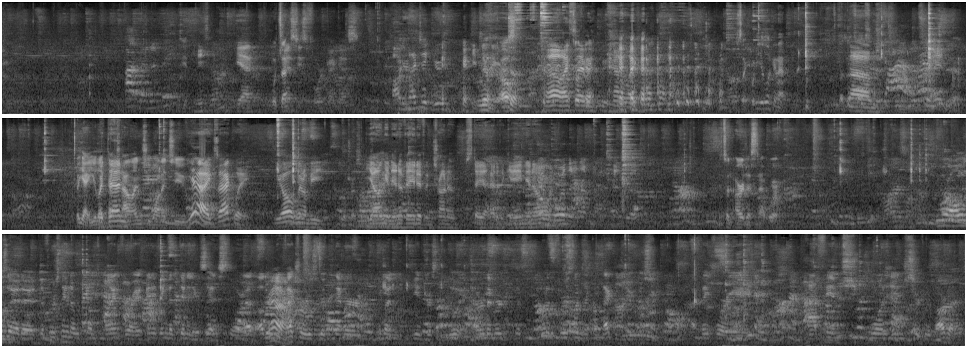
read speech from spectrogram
Yeah. What's that? Jesse's fork, I guess. oh, did I take your? Oh, Oh, I said okay. we, we kind of like. I was like, what are you looking at? Um, But yeah, you like that then- challenge. You wanted to. yeah, exactly. We all want to be young and innovative and trying to stay ahead of the game, you know. and- It's an artist at work. You were always the, the, the first thing that would come to mind for anything that didn't exist or that other Yeah. manufacturers would never even be interested in doing. I remember one of the first times I contacted you was, I think, for a half inch, one inch circular barbell.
